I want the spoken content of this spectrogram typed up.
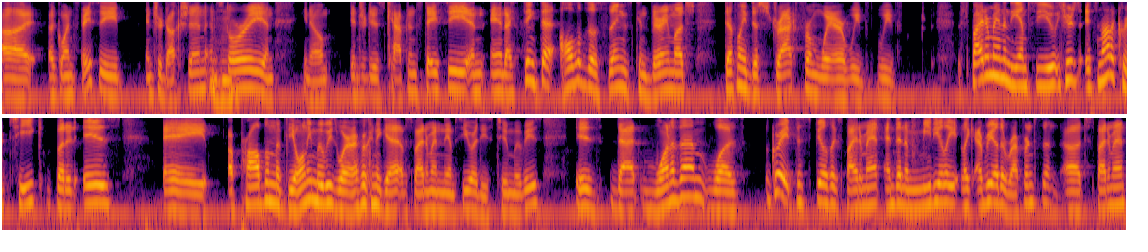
uh, a Gwen Stacy introduction and story, and you know introduce Captain Stacy, and and I think that all of those things can very much definitely distract from where we've we've Spider-Man in the MCU. Here's it's not a critique, but it is a a problem if the only movies we're ever going to get of Spider-Man in the MCU are these two movies is that one of them was great this feels like Spider-Man and then immediately like every other reference uh, to Spider-Man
